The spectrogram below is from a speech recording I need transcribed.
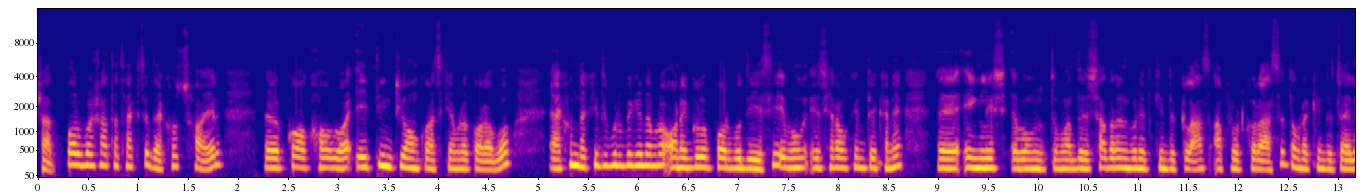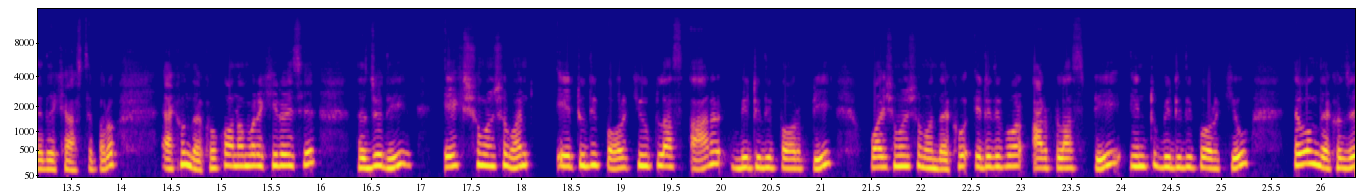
সাত। পর্ব সাথে থাকছে, দেখো, ছয়ের ক, খ এই তিনটি অঙ্ক আজকে আমরা করাবো। এখন দেখো, ইতিপূর্বে কিন্তু আমরা অনেকগুলো পর্ব দিয়েছি এবং এছাড়াও কিন্তু এখানে ইংলিশ এবং তোমাদের সাধারণ গণিত কিন্তু ক্লাস আপলোড করা আছে, তোমরা কিন্তু চাইলে দেখে আসতে পারো। এখন দেখো, ক নম্বরে কী রয়েছে? যদি এক্স সমান সমান a to the power q plus r b to the power p y সমান সমান দেখো a to the power r plus p into b to the power q এবং দেখো যে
